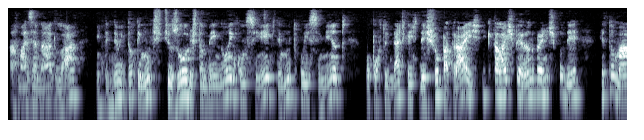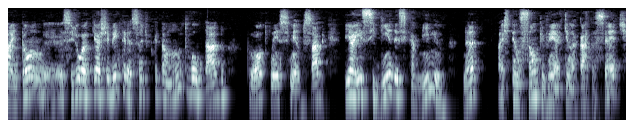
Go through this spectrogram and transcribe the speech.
armazenado lá, entendeu? Então tem muitos tesouros também no inconsciente, tem muito conhecimento, oportunidade que a gente deixou para trás e que está lá esperando para a gente poder retomar. Então esse jogo aqui eu achei bem interessante porque está muito voltado para o autoconhecimento, sabe? E aí seguindo esse caminho, né? a extensão que vem aqui na carta 7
